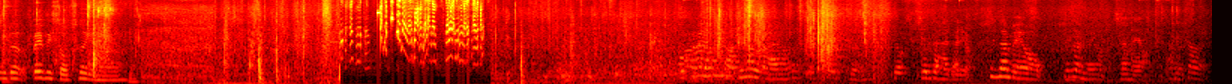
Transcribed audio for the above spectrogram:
我的 baby 手册也拿了。我刚刚打电话来了，现在还在留，现在没有，现在没有，现在没有，等下来。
